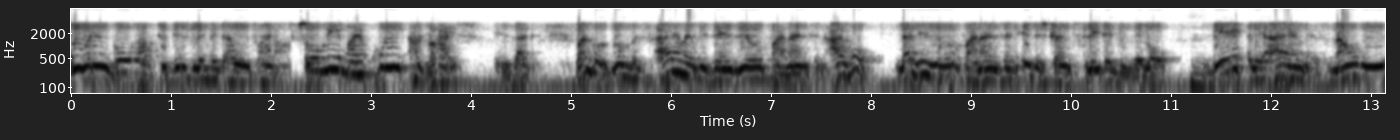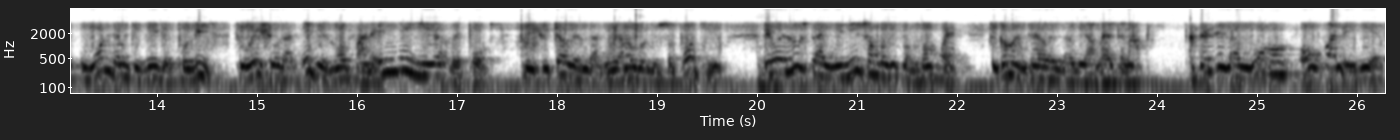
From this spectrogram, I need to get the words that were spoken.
we wouldn't go up to this limit that we find out. So me, my only advice is that Bank of Ghana, IMF is saying zero financing. I hope that is zero financing it is translated in the law. Mm. They, the IMF, now we want them to be the police to make sure that if it's not fine, any year report, we should tell them that we are not going to support you. Because it looks like we need somebody from somewhere to come and tell us that we are messing up. And this has gone on over the years.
